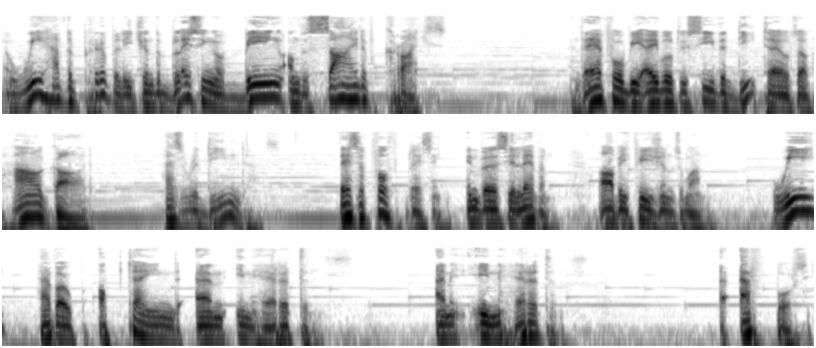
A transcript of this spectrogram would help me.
And we have the privilege and the blessing of being on the side of Christ. And therefore be able to see the details of how God has redeemed us. There's a fourth blessing in verse 11 of Ephesians 1. We have obtained an inheritance. An inheritance. An erfporsie.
